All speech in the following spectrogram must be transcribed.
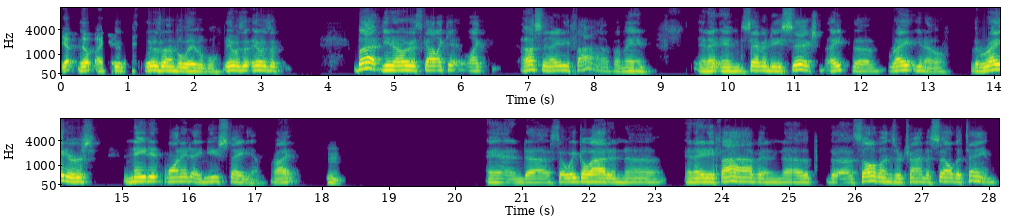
Yep. Nope. I it, it was unbelievable. It was a, it was a, but you know, it's got like it like us in '85. I mean, in in '76, eight the right, you know, the Raiders needed wanted a new stadium, right? Mm. And uh, so we go out and uh, in 85 and uh, the, the Sullivans are trying to sell the team.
